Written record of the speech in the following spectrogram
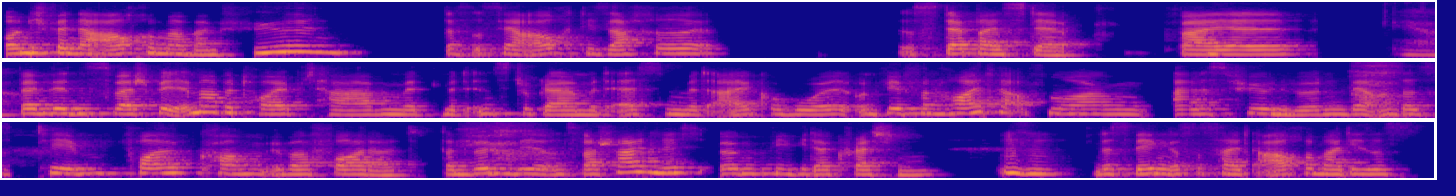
Und ich finde auch immer beim Fühlen, das ist ja auch die Sache Step by Step, weil ja. wenn wir uns zum Beispiel immer betäubt haben mit, mit Instagram, mit Essen, mit Alkohol und wir von heute auf morgen alles fühlen würden, wäre unser System vollkommen überfordert. Dann würden wir uns wahrscheinlich irgendwie wieder crashen. Mhm. Deswegen ist es halt auch immer dieses,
